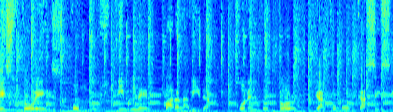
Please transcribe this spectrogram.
Esto es Combustible para la Vida con el doctor Giacomo Cassese.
